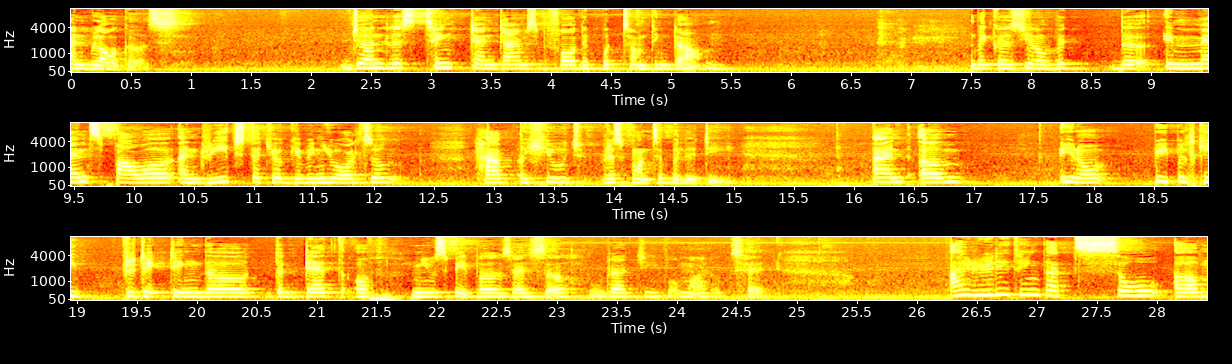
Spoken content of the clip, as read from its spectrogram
and bloggers. Journalists think 10 times before they put something down. Because, you know, with the immense power and reach that you're given, you also have a huge responsibility. And, um, you know, people keep predicting the, the death of newspapers, as uh, Rajeev or Mahrukh said. I really think that's so um,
